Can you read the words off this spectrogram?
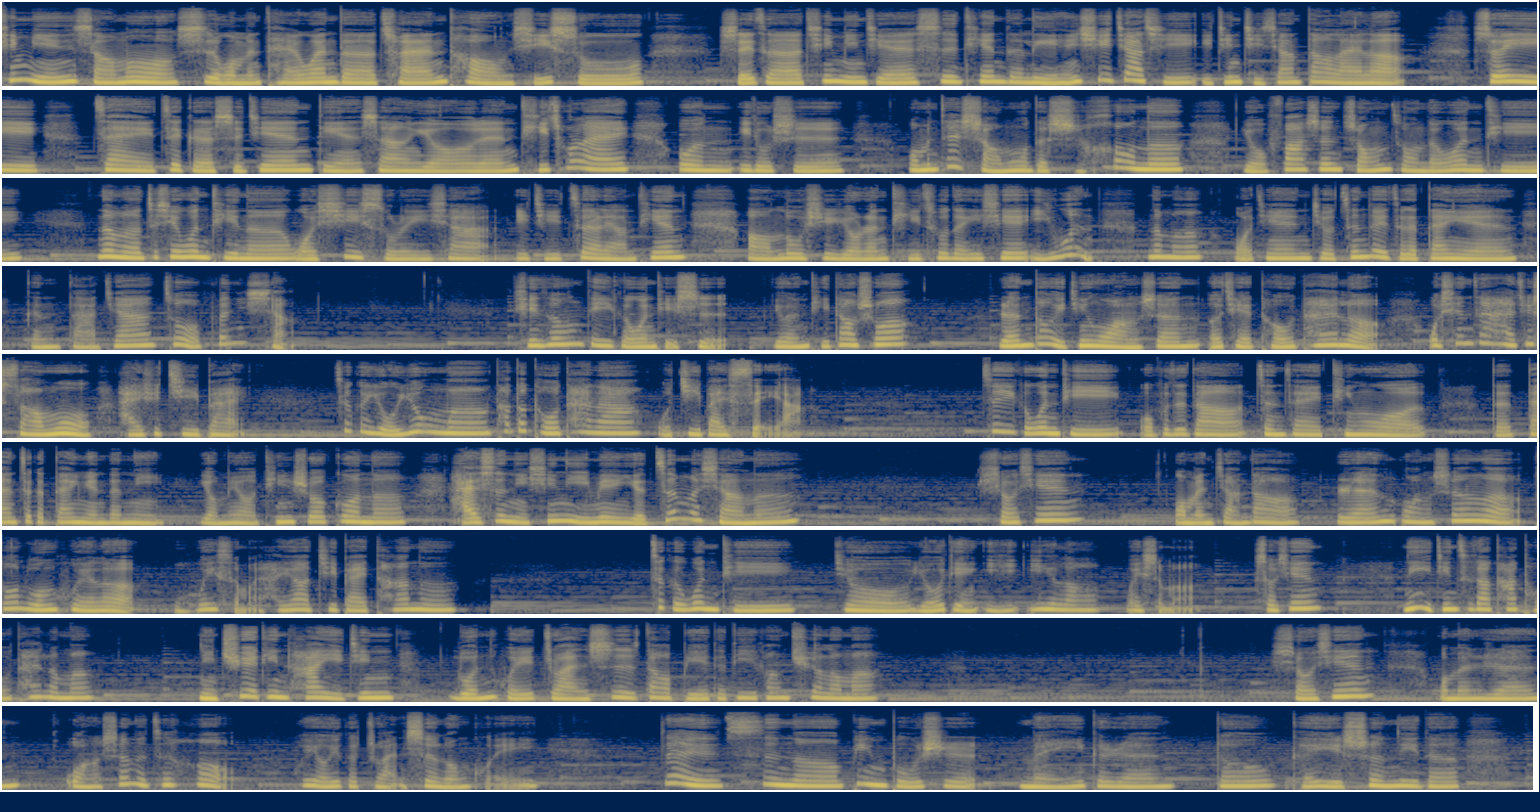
清明扫墓是我们台湾的传统习俗。随着清明节四天的连续假期已经即将到来了，所以在这个时间点上，有人提出来问义都师：我们在扫墓的时候呢，有发生种种的问题。那么这些问题呢，我细数了一下，以及这两天哦，陆续有人提出的一些疑问。那么我今天就针对这个单元跟大家做分享。其中第一个问题是，有人提到说，人都已经往生，而且投胎了，我现在还去扫墓，还去祭拜，这个有用吗？他都投胎啦，我祭拜谁呀？这一个问题，我不知道正在听我的单这个单元的你有没有听说过呢？还是你心里面也这么想呢？首先，我们讲到人往生了，都轮回了，我为什么还要祭拜他呢？这个问题就有点疑义了。为什么？首先，你已经知道他投胎了吗？你确定他已经轮回转世到别的地方去了吗？首先，我们人往生了之后，会有一个转世轮回。这一次呢，并不是每一个人都可以顺利的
